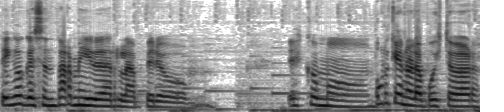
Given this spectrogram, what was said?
Tengo que sentarme y verla, pero es como... ¿Por qué no la pudiste ver?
